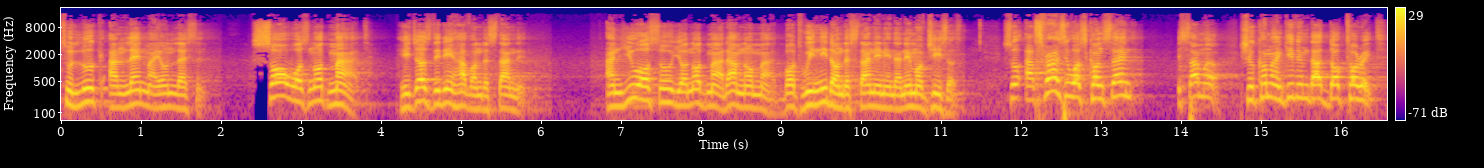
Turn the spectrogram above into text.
to look and learn my own lesson. Saul was not mad, he just didn't have understanding. And you also, you're not mad. I'm not mad. But we need understanding in the name of Jesus. So, as far as he was concerned, Samuel should come and give him that doctorate.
